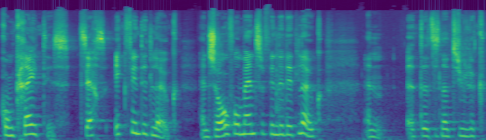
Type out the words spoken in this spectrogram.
concreet is. Het zegt, ik vind dit leuk. En zoveel mensen vinden dit leuk. En het, is natuurlijk,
